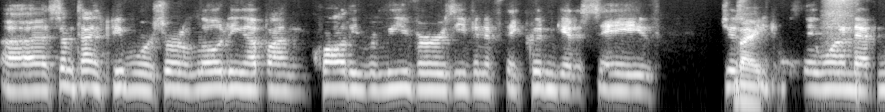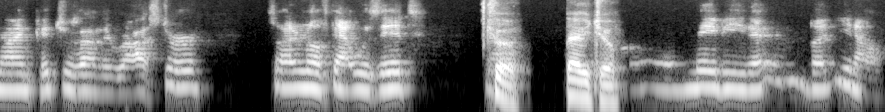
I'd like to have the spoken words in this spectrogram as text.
uh, sometimes people were sort of loading up on quality relievers, even if they couldn't get a save, just right. because they wanted to have nine pitchers on their roster. So I don't know if that was it. True. Very true. Uh, maybe that, but you know,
